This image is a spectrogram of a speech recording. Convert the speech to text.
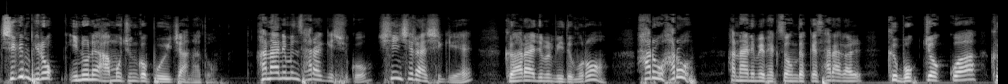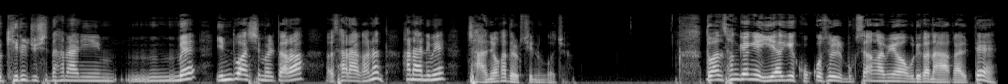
지금 비록 이 눈에 아무 증거 보이지 않아도 하나님은 살아계시고 신실하시기에 그 하나님을 믿음으로 하루하루 하나님의 백성답게 살아갈 그 목적과 그 길을 주신 하나님의 인도하심을 따라 살아가는 하나님의 자녀가 될 수 있는 거죠. 또한 성경의 이야기 곳곳을 묵상하며 우리가 나아갈 때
